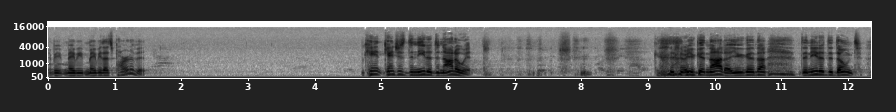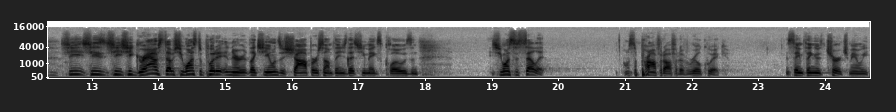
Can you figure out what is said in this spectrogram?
Maybe, maybe, maybe that's part of it. We can't, can't just Donita Donata it. Are you get nada? You get nada. Danita de don't. She, she, she, she grabs stuff. She wants to put it in her, like she owns a shop or something that she makes clothes and she wants to sell it. Wants to profit off of it real quick. The same thing with church, man. We,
